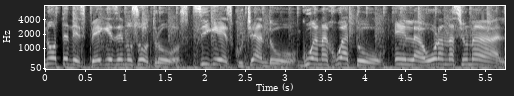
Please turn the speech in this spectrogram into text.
No te despegues de nosotros. Sigue escuchando Guanajuato en la hora nacional.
